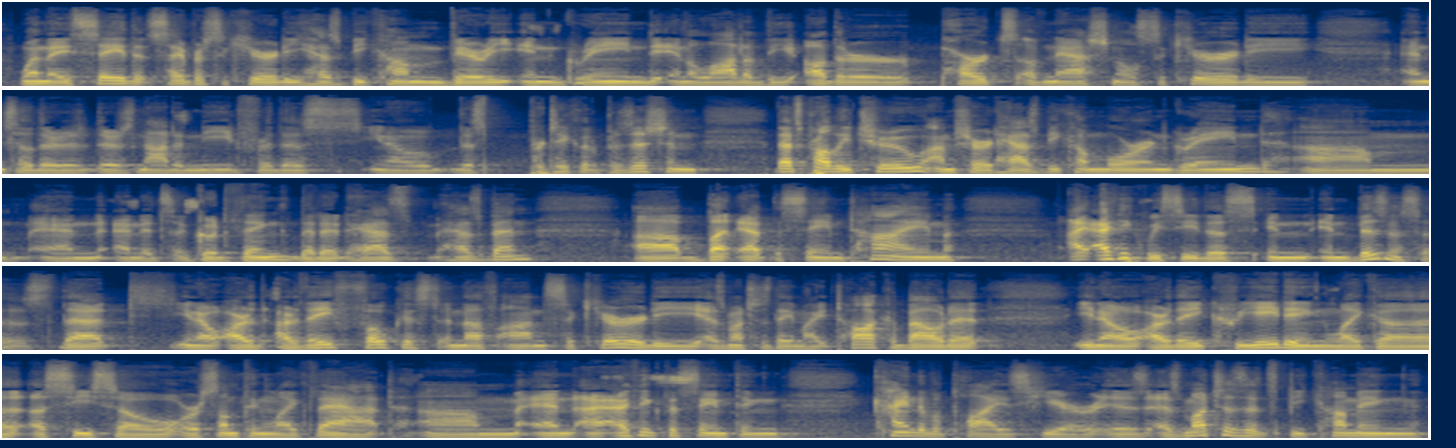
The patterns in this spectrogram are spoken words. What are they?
when they say that cybersecurity has become very ingrained in a lot of the other parts of national security, and so there's there's not a need for this you know this particular position. That's probably true. I'm sure it has become more ingrained, um, and and it's a good thing that it has has been. Uh, but at the same time, I, I, think we see this in, in businesses that you know are are they focused enough on security as much as they might talk about it? You know, are they creating like a, a CISO or something like that? Um, and I, I think the same thing kind of applies here. Is as much as it's becoming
